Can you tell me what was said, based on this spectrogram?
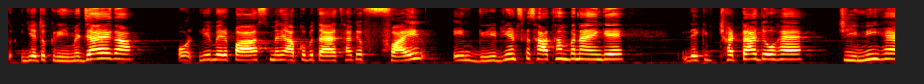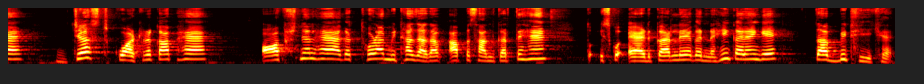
तो ये तो क्रीम में जाएगा। और ये मेरे पास, मैंने आपको बताया था कि फाइव इंग्रेडिएंट्स के साथ हम बनाएँगे, लेकिन छठा जो है, चीनी है जस्ट क्वार्टर कप है, ऑप्शनल है, अगर थोड़ा मीठा ज़्यादा आप पसंद करते हैं तो इसको ऐड कर ले, अगर नहीं करेंगे, तब भी ठीक है।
